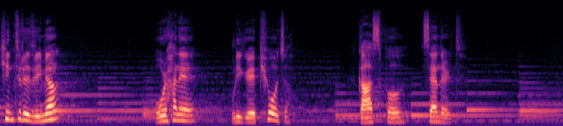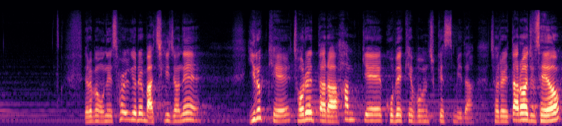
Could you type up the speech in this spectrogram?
힌트를 드리면 올 한 해 우리 교회 표어죠. Gospel centered. 여러분 오늘 설교를 마치기 전에 이렇게 저를 따라 함께 고백해 보면 좋겠습니다. 저를 따라와 주세요.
